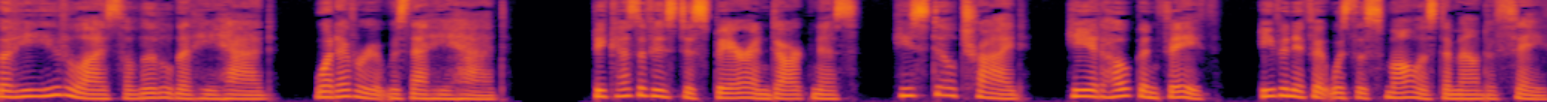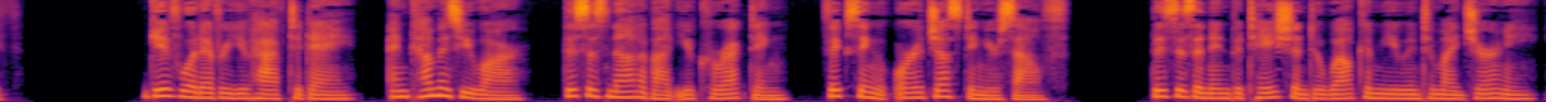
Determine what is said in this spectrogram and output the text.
But he utilized the little that he had, whatever it was that he had. Because of his despair and darkness, he still tried, he had hope and faith, even if it was the smallest amount of faith. Give whatever you have today, and come as you are. This is not about you correcting, fixing, or adjusting yourself. This is an invitation to welcome you into my journey.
